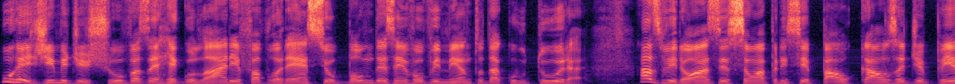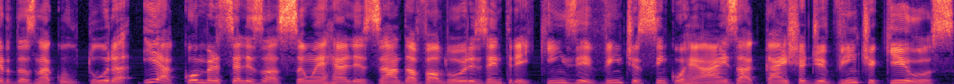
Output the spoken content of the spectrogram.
O regime de chuvas é regular e favorece o bom desenvolvimento da cultura. As viroses são a principal causa de perdas na cultura e a comercialização é realizada a valores entre 15 e 25 reais a caixa de 20 quilos.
